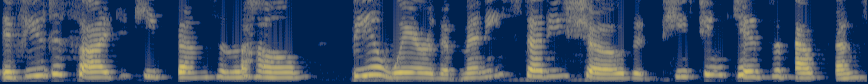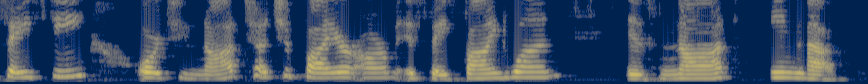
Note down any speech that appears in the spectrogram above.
If you decide to keep guns in the home, be aware that many studies show that teaching kids about gun safety or to not touch a firearm if they find one is not enough.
